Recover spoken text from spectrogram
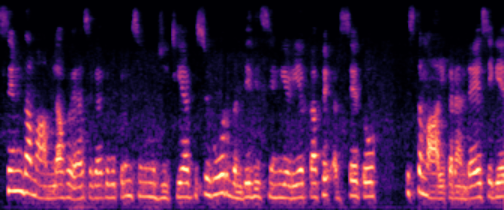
ਸਿਮ ਦਾ ਮਾਮਲਾ ਹੋਇਆ ਸੀਗਾ ਕਿ ਵਿਕਰਮ ਸਿੰਘ ਮਜੀਠੀਆ ਕਿਸੇ ਹੋਰ ਬੰਦੇ ਦੀ ਸਿਮ ਜਿਹੜੀ ਹੈ ਕਾਫੀ ਅਰਸੇ ਤੋਂ ਇਸਤੇਮਾਲ ਕਰਨ ਰਹੇ ਸੀਗੇ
